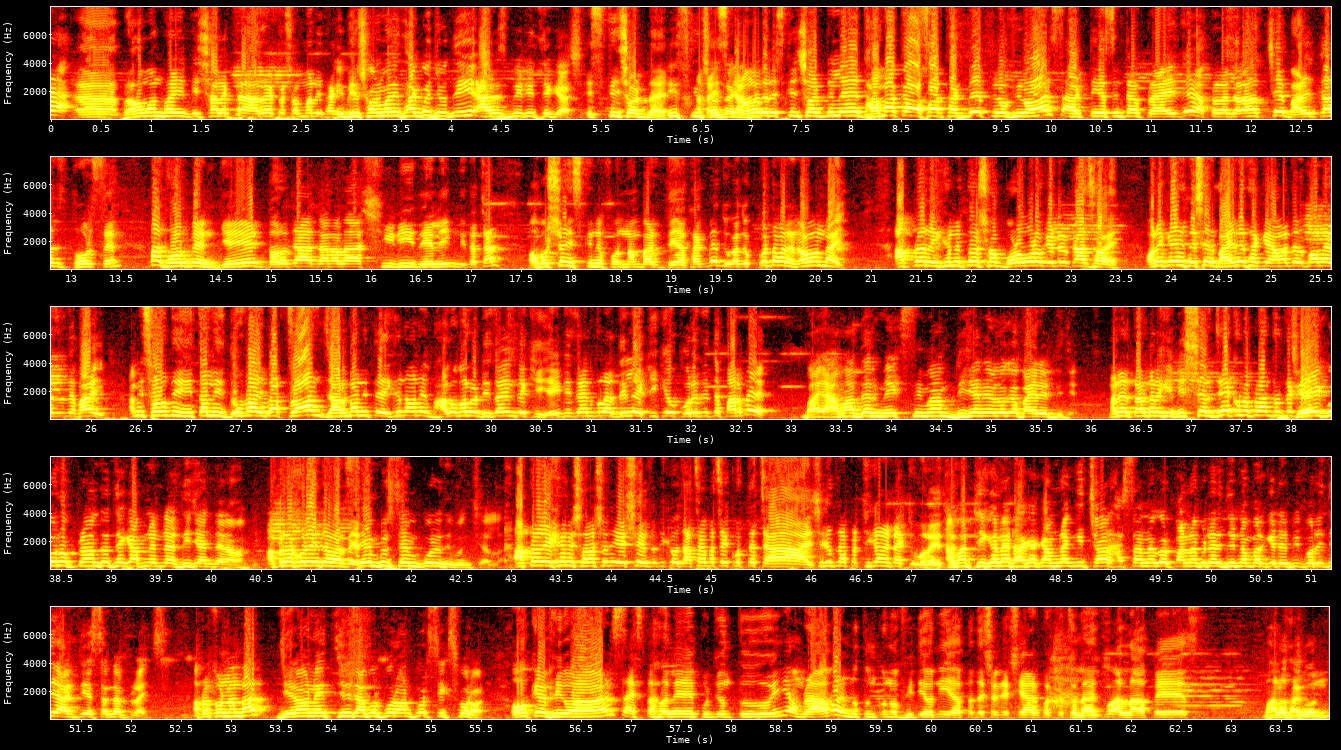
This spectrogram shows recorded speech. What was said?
রহমান ভাই বিশাল একটা আরও একটা সম্মানই থাকবে। একটু সম্মানই থাকবে যদি আরএসবিডি থেকে আসে। স্ক্রিনশট দেয়। আচ্ছা, আমাদের স্ক্রিনশট দিলে ধামাকা অফার থাকবে প্রিয় ভিউয়ার্স আর টিএস এন্টারপ্রাইজে আপনারা যারা হচ্ছে বাড়ির কাজ ধরছেন পা ধরবেন গেট দরজা জানালা সিঁড়ি রেলিং নিতে চান অবশ্যই স্ক্রিনে ফোন নাম্বার দেয়া থাকবে যোগাযোগ করতে পারেন। রমন ভাই আপনার এখানে তো সব বড় বড় গেটের কাজ হয়। অনেকেই দেশের বাইরে থাকে, আমাদের বলে যে ভাই, আমি সৌদি, ইতালি, দুবাই বা ফ্রান্স, জার্মানিতে এখানে অনেক ভালো ভালো ডিজাইন দেখি। এই ডিজাইনগুলো দিলে কি কেউ করে দিতে পারবে? ভাই, আমাদের ম্যাক্সিমাম ডিজাইনের লোকে বাইরের ডিজাইন মানে তার মানে কি বিশ্বের যে কোনো প্রান্ত থেকে যে কোনো প্রান্ত থেকে আপনার ডিজাইন দেন আমাকে। আপনারা করে দিতে পারবেন। সেম টু সেম করে দিব ইনশাল্লাহ আপনারা এখানে সরাসরি এসে যদি কেউ যাচাই বাছাই করতে চায় সেক্ষেত্রে আপনার ঠিকানাটা একটু বলে দিন। আমার ঠিকানা ঢাকা কামরাঙ্গি চর হাসাননগর পান্নাপিটার দুই নম্বর গেটের বিপরীতে আর টি এস প্রাইস আপনার phone number? Zero one eight three double four one four six four one. Okay viewers আজ তাহলে পর্যন্তই। আমরা আবার নতুন কোনো ভিডিও নিয়ে আপনাদের সঙ্গে শেয়ার করতে চলে আসব। আল্লাহ হাফেজ। ভালো থাকুন।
